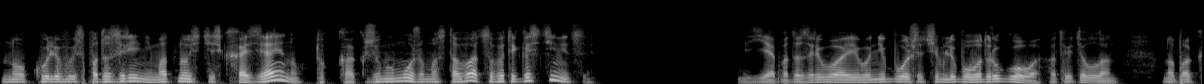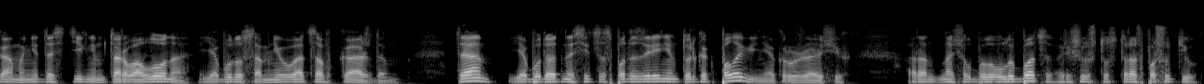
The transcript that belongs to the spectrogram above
«Но коли вы с подозрением относитесь к хозяину, то как же мы можем оставаться в этой гостинице?» «Я подозреваю его не больше, чем любого другого», — ответил Лан. «Но пока мы не достигнем Тарвалона, я буду сомневаться в каждом. Там я буду относиться с подозрением только к половине окружающих, Ранд начал было улыбаться, решив, что страж пошутил,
